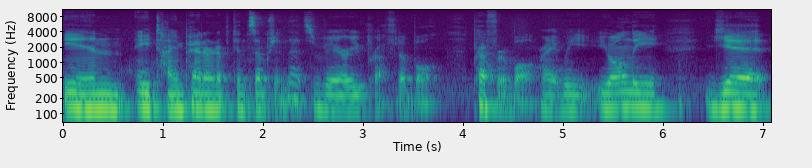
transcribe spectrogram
in a time pattern of consumption that's very profitable preferable right? We you only get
